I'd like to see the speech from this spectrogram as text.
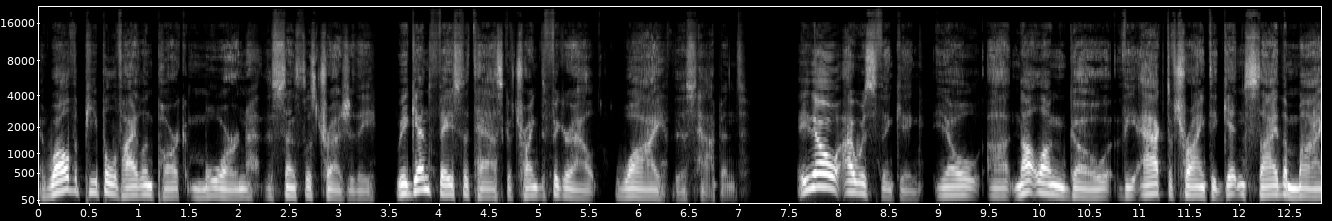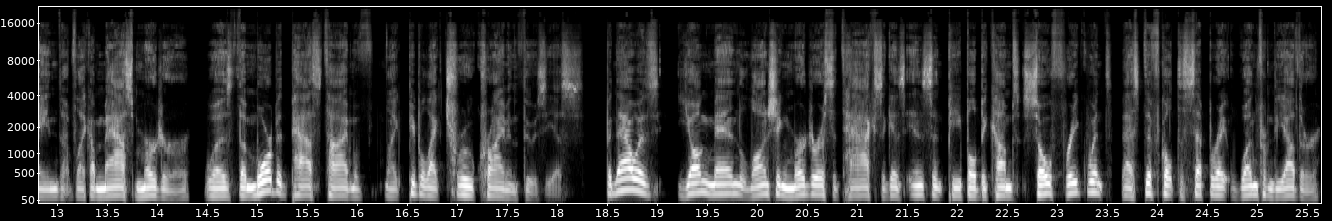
And while the people of Highland Park mourn this senseless tragedy, we again face the task of trying to figure out why this happened. You know, I was thinking, you know, uh, not long ago, the act of trying to get inside the mind of like a mass murderer was the morbid pastime of like people like true crime enthusiasts. But now, as young men launching murderous attacks against innocent people becomes so frequent that it's difficult to separate one from the other,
